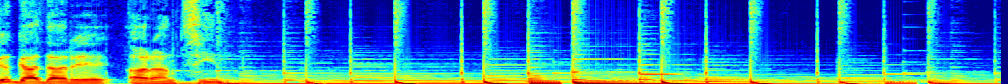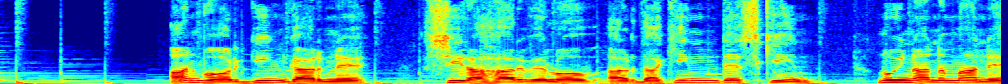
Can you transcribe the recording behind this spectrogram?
գգադարե արանցին։ անոր գին գարնե սիրահարվելով արդակին դեսքին նույն անման է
